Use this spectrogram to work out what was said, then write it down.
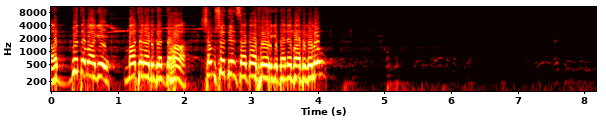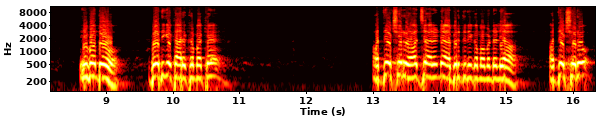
ಅದ್ಭುತವಾಗಿ ಮಾತನಾಡಿದಂತಹ ಶಂಶುದ್ದೀನ್ ಸಕಾಫಿ ಅವರಿಗೆ ಧನ್ಯವಾದಗಳು. ಈ ಒಂದು ವೇದಿಕೆ ಕಾರ್ಯಕ್ರಮಕ್ಕೆ ಅಧ್ಯಕ್ಷರು ರಾಜ್ಯ ಅರಣ್ಯ ಅಭಿವೃದ್ಧಿ ನಿಗಮ ಮಂಡಳಿಯ ಅಧ್ಯಕ್ಷರು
